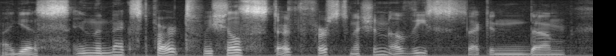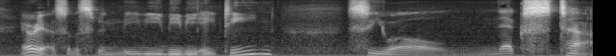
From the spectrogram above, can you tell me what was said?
I guess in the next part we shall start the first mission of the second um, area. So this has been Vvbb18. See you all next time.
